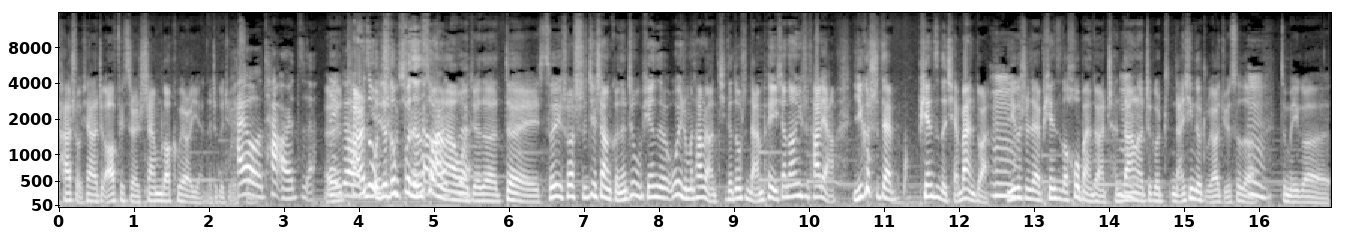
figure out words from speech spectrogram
他手下的这个 Officer Sam Lockwell 演的这个角色，还有他儿子。呃，他儿子我觉得都不能算了，我觉得对。所以说，实际上可能这部片子为什么他们俩提的都是男配，相当于是他俩一个是在片子的前半段，一个是在片子的后半段承担了这个男性的主要角色的这么一个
